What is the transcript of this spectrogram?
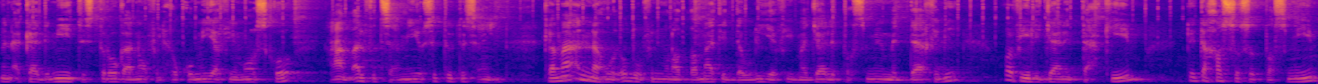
من أكاديمية ستروغانوف الحكومية في موسكو عام 1996 كما أنه عضو في المنظمات الدولية في مجال التصميم الداخلي وفي لجان التحكيم لتخصص التصميم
